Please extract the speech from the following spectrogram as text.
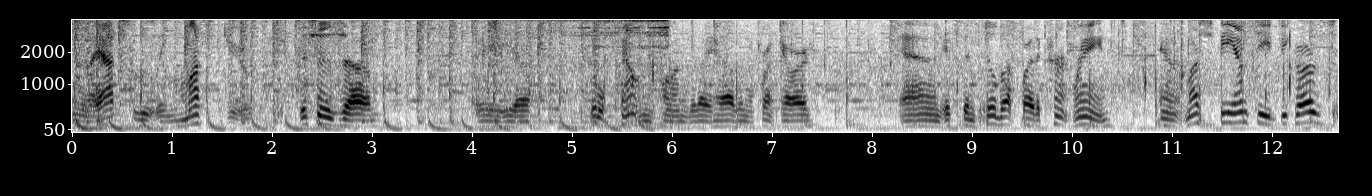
that I absolutely must do. This is um, a uh, little fountain pond that I have in the front yard, and it's been filled up by the current rain, and it must be emptied because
